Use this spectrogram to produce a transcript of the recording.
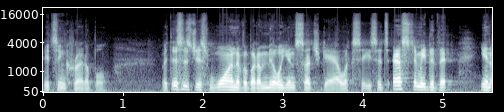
It's incredible. But this is just one of about a million such galaxies. It's estimated that in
